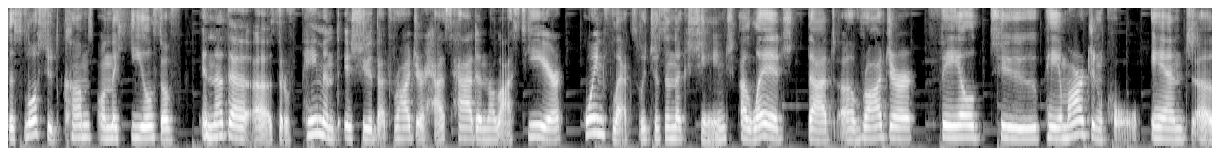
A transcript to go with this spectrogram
this lawsuit comes on the heels of another uh, sort of payment issue that Roger has had in the last year. Coinflex, which is an exchange, alleged that uh, Roger failed to pay a margin call, and uh,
